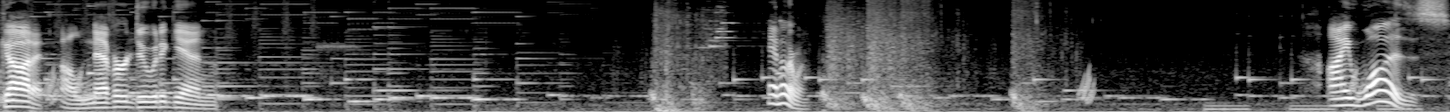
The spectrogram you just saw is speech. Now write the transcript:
Got it. I'll never do it again. Hey, another one. I was.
